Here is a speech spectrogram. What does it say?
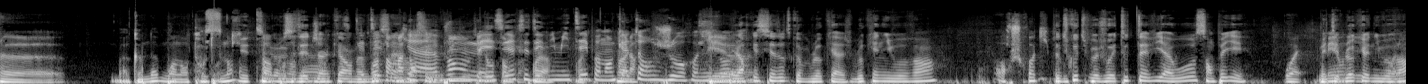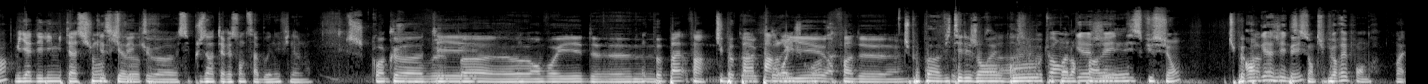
euh, Bah, comme d'hab, moi. pendant tout le temps. C'était déjà le cas en c'est avant, limité mais le c'est-à-dire que c'était limité pendant Voilà. 14 jours au Et, niveau. euh, Alors qu'est-ce qu'il y a d'autre comme blocage? Bloqué niveau 20 Or, je crois qu'il peut. Du coup, tu peux jouer toute ta vie à WoW sans payer. Ouais. Mais t'es on bloqué au niveau voilà. 20. Mais il y a des limitations Qu'est-ce qui fait que euh, c'est plus intéressant de s'abonner finalement. Je crois que, que tu t'es- pas euh, envoyer de. On peut pas, enfin, tu peux pas parler, courrier, je crois. enfin de. Tu peux pas inviter les gens Ouais, en Tu peux tu peux pas pas engager une discussion. Tu peux pas Engager une discussion. Tu peux répondre. Ouais.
